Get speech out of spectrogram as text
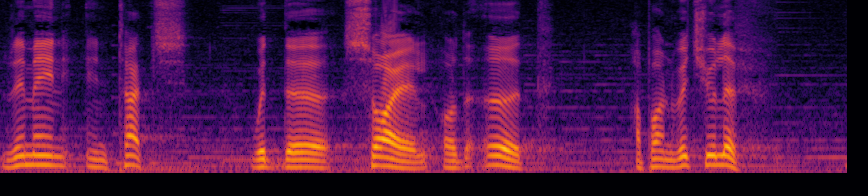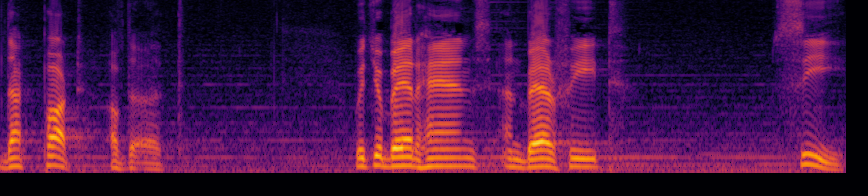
remain in touch with the soil or the earth upon which you live, that part of the earth. With your bare hands and bare feet, see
